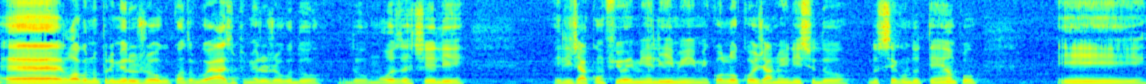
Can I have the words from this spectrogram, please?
É, logo no primeiro jogo contra o Goiás, no primeiro jogo do, do Mozart, ele, ele já confiou em mim ali, me, me colocou já no início do, do segundo tempo. E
